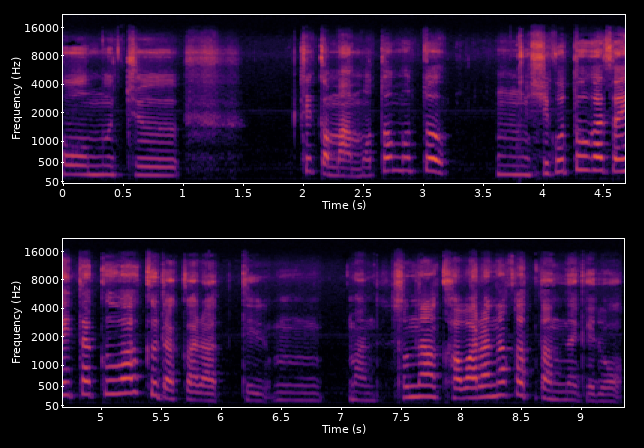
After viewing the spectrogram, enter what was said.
ホーム中。てかまあもともと仕事が在宅ワークだからっていう、うん、まあそんな変わらなかったんだけど。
